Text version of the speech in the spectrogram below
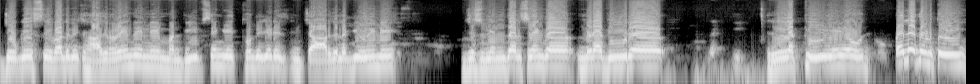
ਜੋ ਕਿ ਸੇਵਾ ਦੇ ਵਿੱਚ ਹਾਜ਼ਰ ਰਹਿੰਦੇ ਨੇ ਮਨਦੀਪ ਸਿੰਘ ਇੱਥੋਂ ਦੇ ਜਿਹੜੇ ਇੰਚਾਰਜ ਲੱਗੇ ਹੋਏ ਨੇ ਜਸਵਿੰਦਰ ਸਿੰਘ ਮੇਰਾ ਵੀਰ ਲੱਕੀ ਇਹ ਉਹ ਪਹਿਲੇ ਦਿਨ ਤੋਂ ਹੀ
